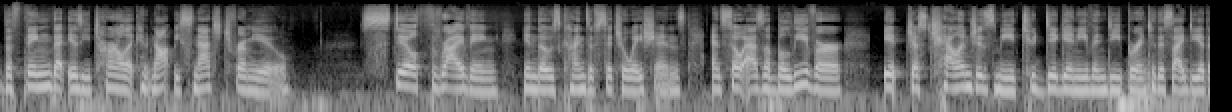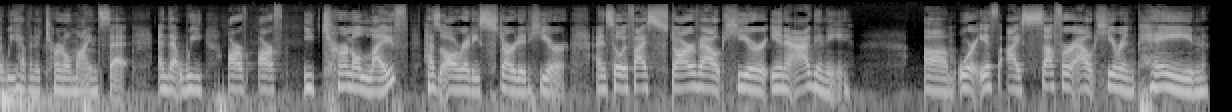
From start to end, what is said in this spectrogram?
the thing that is eternal that cannot be snatched from you still thriving in those kinds of situations. And so as a believer, it just challenges me to dig in even deeper into this idea that we have an eternal mindset and that we our our eternal life has already started here. And so if I starve out here in agony, um, or if I suffer out here in pain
